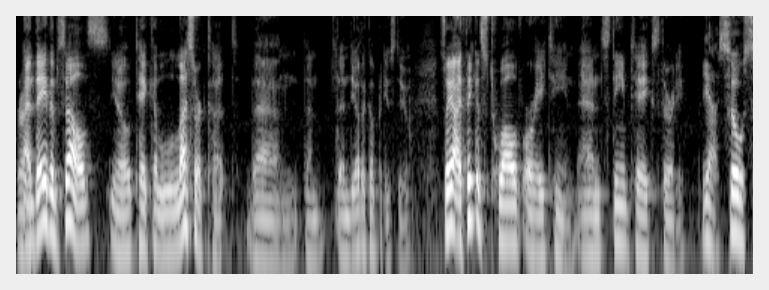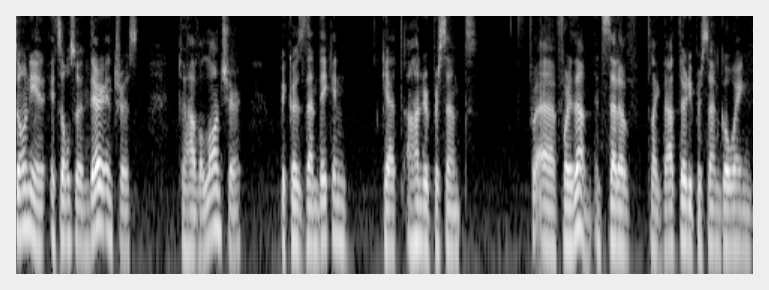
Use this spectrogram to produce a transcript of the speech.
Right. and they themselves, you know, take a lesser cut than than than the other companies do. So yeah, I think it's twelve or eighteen, and Steam takes thirty. Yeah, so Sony, it's also in their interest to have a launcher because then they can get 100% uh, for them instead of like that 30% going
